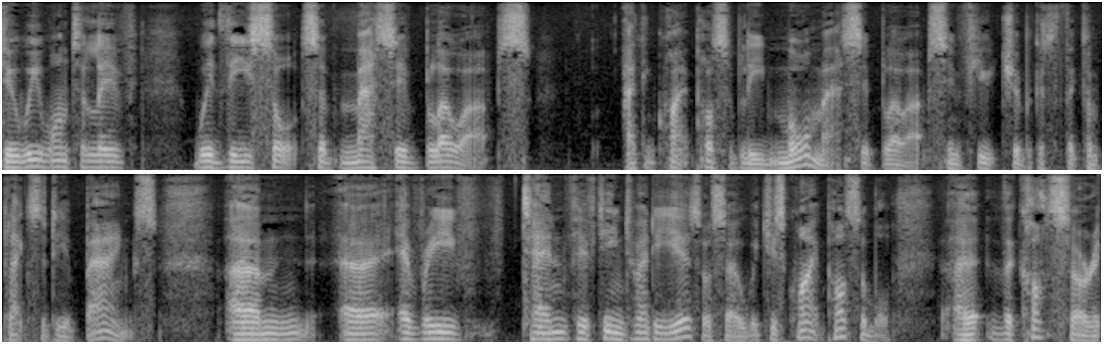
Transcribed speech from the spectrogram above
do we want to live with these sorts of massive blow-ups I think quite possibly more massive blow-ups in future because of the complexity of banks um, uh, every 10, 15, 20 years or so, which is quite possible. Uh, the costs are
